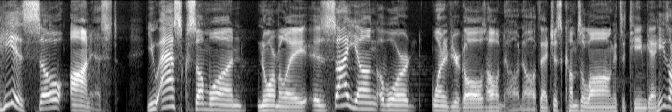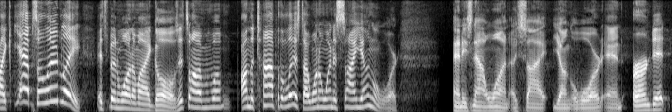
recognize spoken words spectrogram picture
He is so honest. You ask someone normally, is Cy Young Award one of your goals? Oh no, no. If that just comes along, it's a team game. He's like, yeah, absolutely. It's been one of my goals. It's on on the top of the list. I want to win a Cy Young Award. And he's now won a Cy Young Award and earned it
